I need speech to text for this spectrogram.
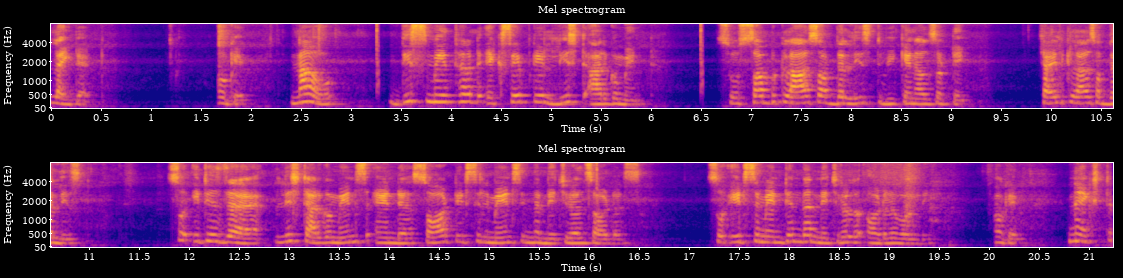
like that. Okay. Now this method accept a list argument. So subclass of the list we can also take. Child class of the list. So it is the list arguments and uh, sort its elements in the natural orders. So it's maintain the natural order only okay. Next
